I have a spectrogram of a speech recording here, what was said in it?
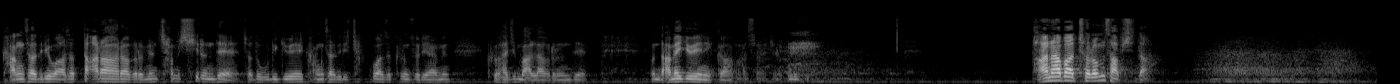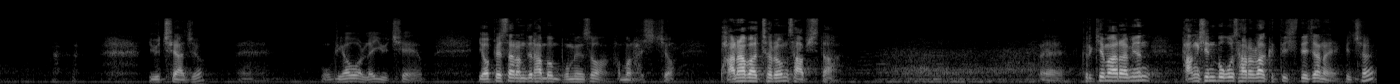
강사들이 와서 따라하라 그러면 참 싫은데 저도 우리 교회 강사들이 자꾸 와서 그런 소리 하면 그거 하지 말라 그러는데 뭐 남의 교회니까 하죠. 바나바처럼 삽시다. 유치하죠? 네. 우리가 원래 유치해요. 옆에 사람들 한번 보면서 한번 하시죠. 바나바처럼 삽시다. 네. 그렇게 말하면 당신 보고 살아라 그 뜻이 되잖아요. 그렇죠?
